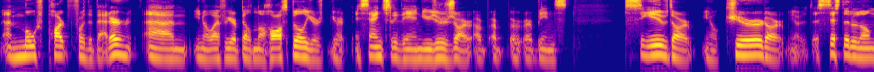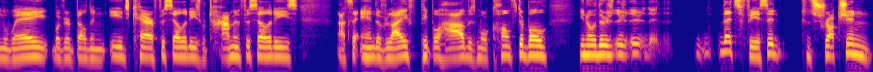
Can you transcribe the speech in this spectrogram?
and most part for the better. Um, you know, if you're building a hospital, you're you're essentially the end users are are, are, are being saved or you know cured or you know assisted along the way whether you're building aged care facilities retirement facilities that's the end of life people have is more comfortable. You know there's, there's let's face it construction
